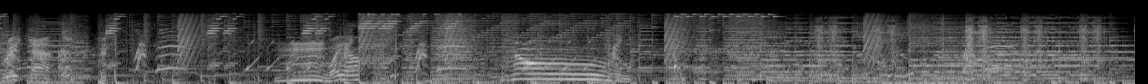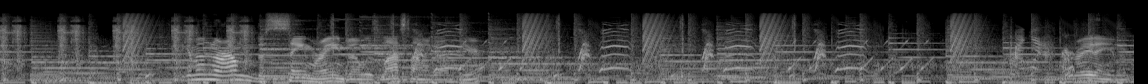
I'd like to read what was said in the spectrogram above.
Great cat. Mmm, way up. No! I'm in around the same range I was last time I got here. Great aim.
